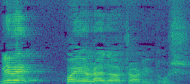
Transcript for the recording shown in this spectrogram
各位，欢迎来到赵吕读史。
